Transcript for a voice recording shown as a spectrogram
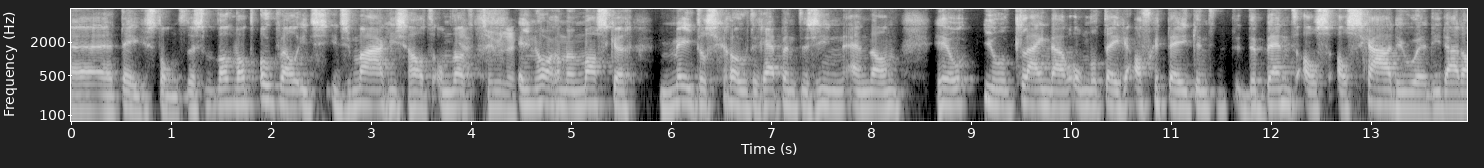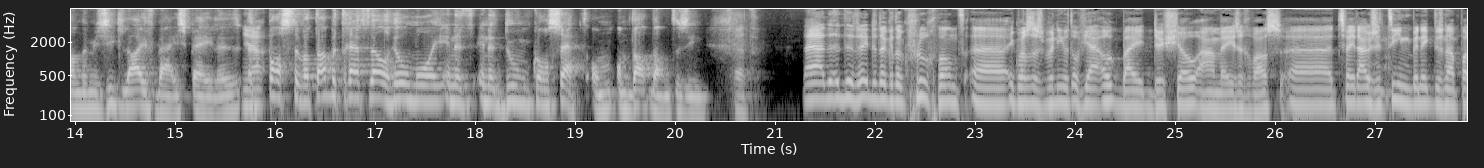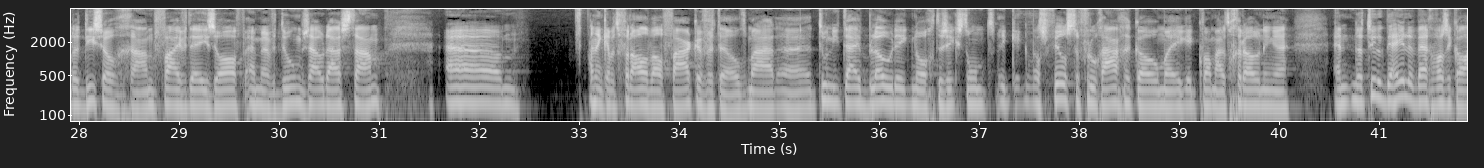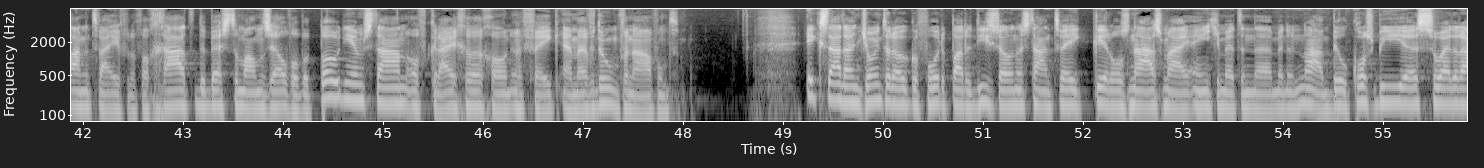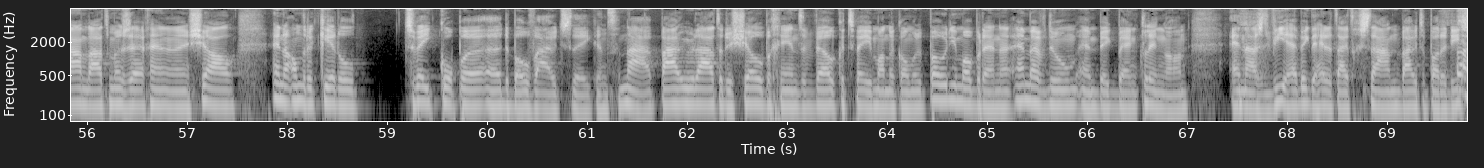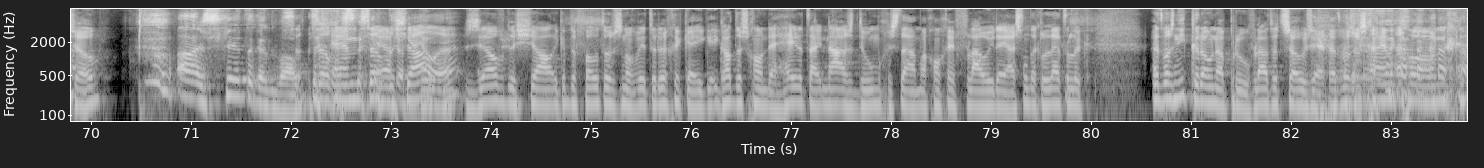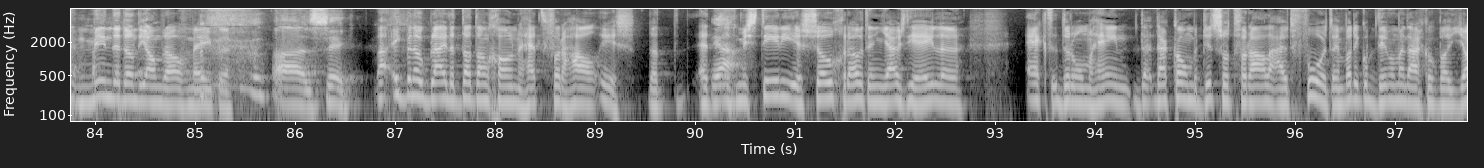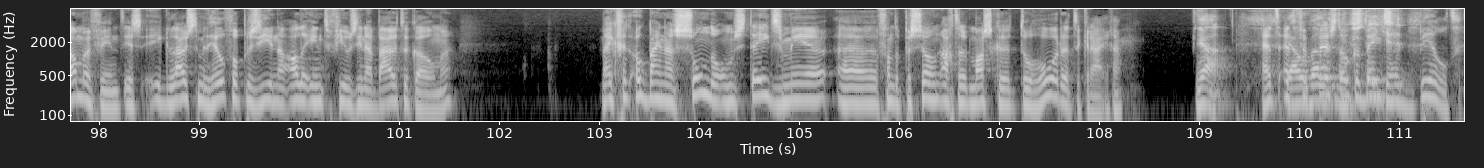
tegen stond. Dus wat, wat ook wel iets, iets magisch had, om dat tuurlijk. enorme masker meters groot rappen te zien en dan heel, heel klein daaronder tegen afgetekend de band als, als schaduwen die daar dan de muziek live bij spelen. Dus Ja. Het paste wat dat betreft wel heel mooi in het, in het Doom concept om, om dat dan te zien. Vet. Nou ja, de, de reden dat ik het ook vroeg, want eh, ik was dus benieuwd of jij ook bij de show aanwezig was. Eh 2010 ben ik dus naar Paradiso gegaan, Five Days Off, MF Doom zou daar staan. Ehm, En ik heb het vooral wel vaker verteld. Maar uh, toen die tijd blode ik nog. Dus ik stond. Ik, ik was veel te vroeg aangekomen. Ik, ik, kwam uit Groningen. En natuurlijk, de hele weg was ik al aan het twijfelen. Van gaat de beste man zelf op het podium staan? Of krijgen we gewoon een fake MF Doom vanavond? Ik sta daar een joint roken voor de Paradiso. En er staan twee kerels naast mij. Eentje met een, uh, met een nou, Bill Cosby uh, sweater aan, laten we maar zeggen. En een sjaal. En een andere kerel twee koppen uh, erboven uitstekend. Nou, een paar uur later de show begint. Welke twee mannen komen het podium oprennen? MF Doom en Big Bang Klingon. En naast wie heb ik de hele tijd gestaan buiten Paradiso? Ah, schitterend man. Zelfde, zelfde sjaal, hè? Zelfde sjaal. Ik heb de foto's nog weer teruggekeken. Ik had dus gewoon de hele tijd naast Doom gestaan, maar gewoon geen flauw idee. Hij stond echt letterlijk... Het was niet coronaproof, laten we het zo zeggen. Het was waarschijnlijk gewoon minder dan die anderhalf meter. Ah, sick. Maar ik ben ook blij dat dat dan gewoon het verhaal is. Dat het, ja. het mysterie is zo groot en juist die hele act eromheen, daar komen dit soort verhalen uit voort. En wat ik op dit moment eigenlijk ook wel jammer vind, is ik luister met heel veel plezier naar alle interviews die naar buiten komen. Maar ik vind het ook bijna zonde om steeds meer uh, van de persoon achter het masker te horen te krijgen. Ja. Het, het ja, verpest ook een steeds... beetje het beeld.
